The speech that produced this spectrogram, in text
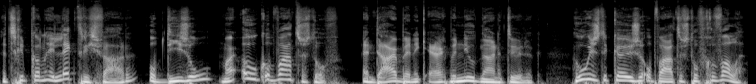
Het schip kan elektrisch varen, op diesel, maar ook op waterstof. En daar ben ik erg benieuwd naar natuurlijk. Hoe is de keuze op waterstof gevallen?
